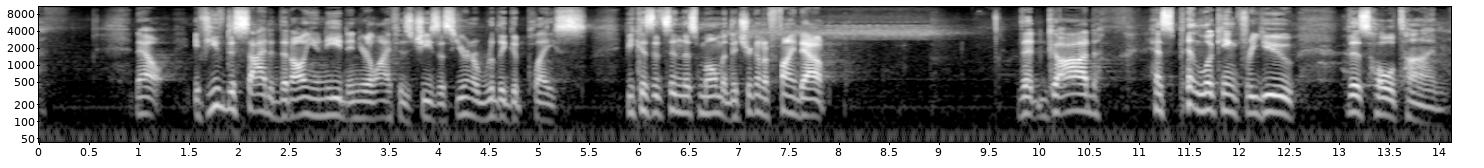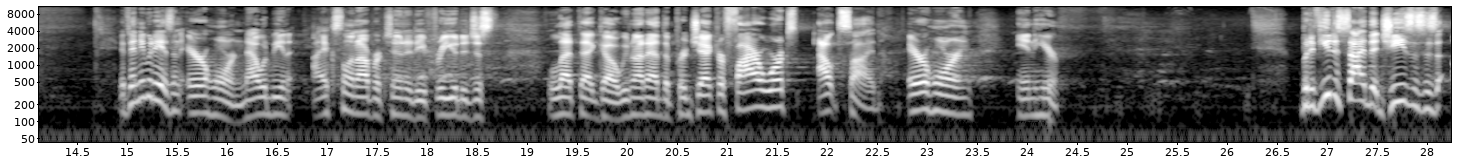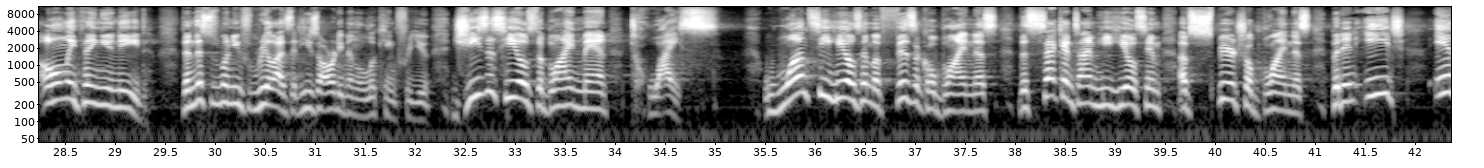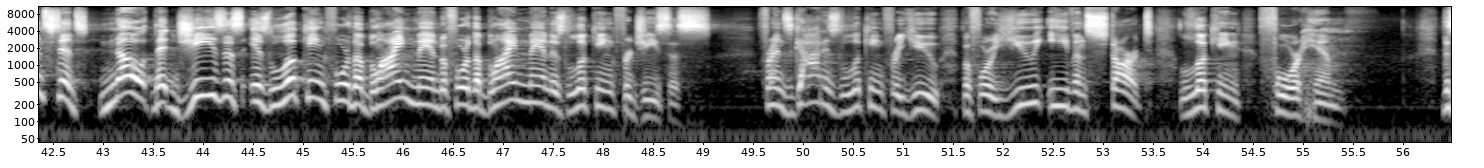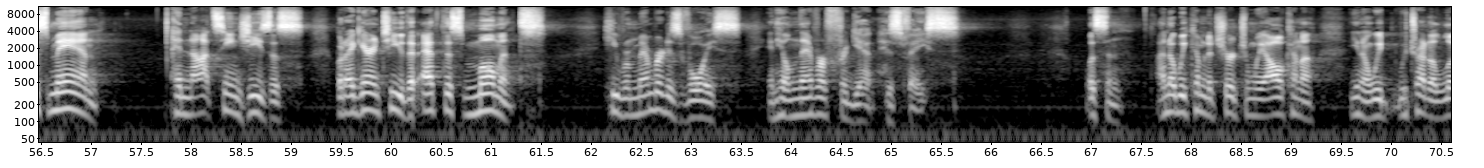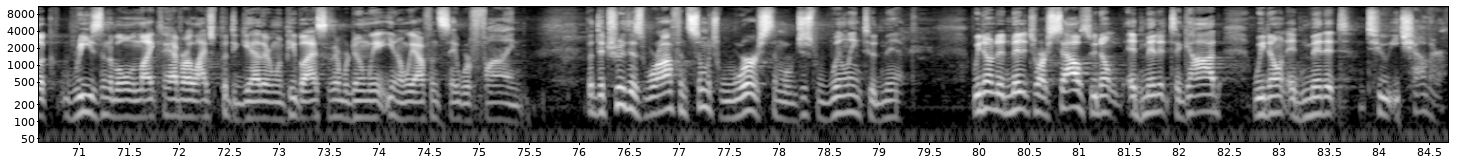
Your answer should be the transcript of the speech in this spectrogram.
Now, if you've decided that all you need in your life is Jesus, you're in a really good place because it's in this moment that you're going to find out that God has been looking for you this whole time. If anybody has an air horn, now would be an excellent opportunity for you to just let that go. We've not had the projector fireworks outside, air horn in here. But if you decide that Jesus is the only thing you need, then this is when you realize that he's already been looking for you. Jesus heals the blind man twice. Once he heals him of physical blindness, the second time he heals him of spiritual blindness. But in each instance, note that Jesus is looking for the blind man before the blind man is looking for Jesus. Friends, God is looking for you before you even start looking for him. This man had not seen Jesus, but I guarantee you that at this moment, he remembered his voice and he'll never forget his face. Listen, I know we come to church and we all kind of, you know, we, we try to look reasonable and like to have our lives put together. And when people ask us how we're doing, we, you know, we often say we're fine. But the truth is, we're often so much worse than we're just willing to admit. We don't admit it to ourselves, we don't admit it to God, we don't admit it to each other.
